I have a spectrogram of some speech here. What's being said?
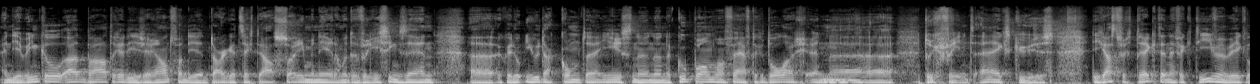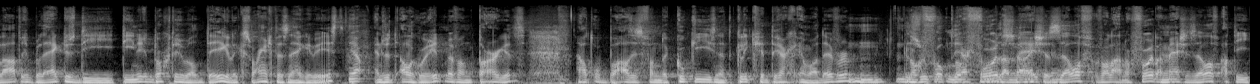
En die winkeluitbater, die gerant van die Target, zegt, ja, sorry meneer, dat moet een vergissing zijn. Eh, ik weet ook niet hoe dat komt. Hè. Hier is een, een coupon van 50 dollar en Mhm. eh, eh, terug vriend, hè, excuses. Die gast vertrekt en effectief een week later blijkt dus die tienerdochter wel degelijk zwanger te zijn geweest. Ja. En dus het algoritme van Target had op basis van de cookies en het klikgedrag en whatever, de nog, voor dat site, meisje ja. zelf, voilà, nog voor dat meisje zelf had hij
